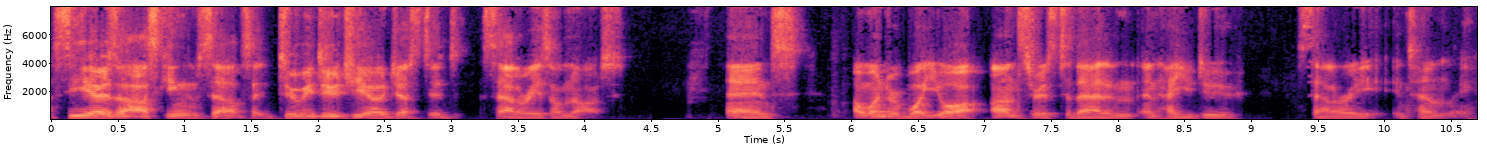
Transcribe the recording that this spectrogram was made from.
CEOs are asking themselves, like, do we do geo-adjusted salaries or not? And I wonder what your answer is to that, and, and how you do salary internally.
